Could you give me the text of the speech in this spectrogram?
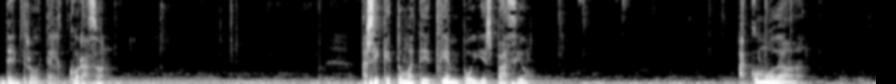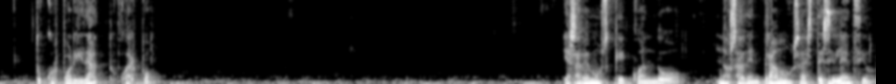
dentro del corazón. Así que tómate tiempo y espacio, acomoda tu corporidad, tu cuerpo. Ya sabemos que cuando nos adentramos a este silencio,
